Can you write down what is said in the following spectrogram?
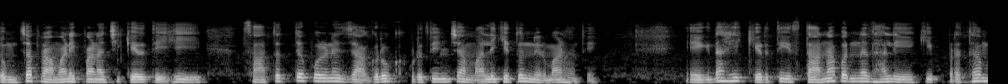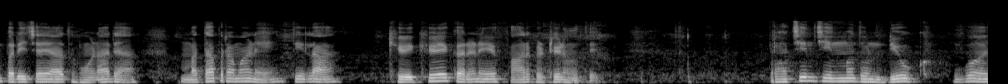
तुमच्या प्रामाणिकपणाची कीर्ती ही सातत्यपूर्ण जागरूक कृतींच्या मालिकेतून निर्माण होते. एकदा ही कीर्ती स्थानापन्न झाली की प्रथम परिचयात होणाऱ्या मताप्रमाणे तिला खिळखिळे करणे फार कठीण होते. प्राचीन चीनमधून ड्यूक व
